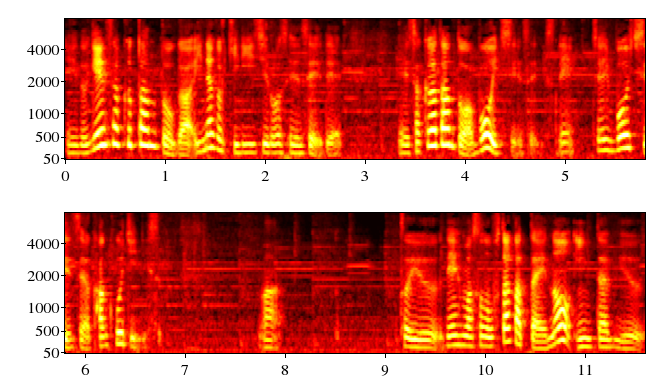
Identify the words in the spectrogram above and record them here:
えっ、と、原作担当が稲垣理一郎先生で、えー作画担当は坊一先生ですね。ちなみに坊一先生は韓国人です。まあ、というね、まあ、その二方へのインタビュー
